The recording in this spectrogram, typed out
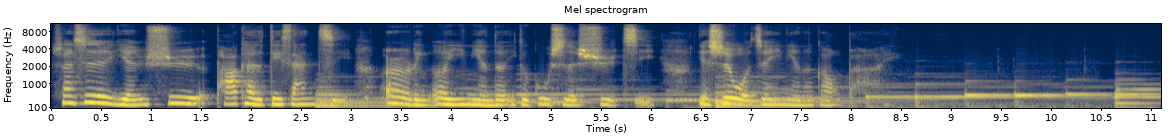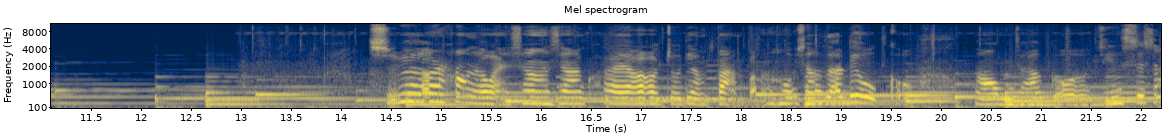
算是延续 Podcast 第三集，二零二一年的一个故事的续集，也是我这一年的告白。十月二号的晚上，现在快要九点半吧。然后我现在在遛狗，然后我们家狗已经十三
